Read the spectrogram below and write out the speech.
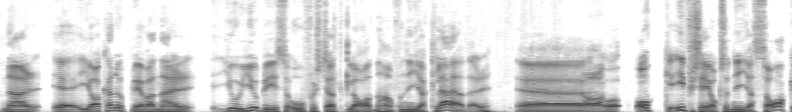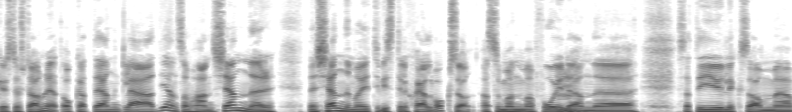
när, eh, jag kan uppleva när Jojo blir så oförställt glad när han får nya kläder. Eh, och, och i och för sig också nya saker i största allmänhet. Och att den glädjen som han känner, den känner man ju till viss del själv också. Alltså man, man får ju Mm. den, eh, så att det är ju liksom, eh,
